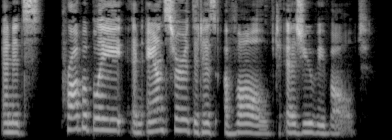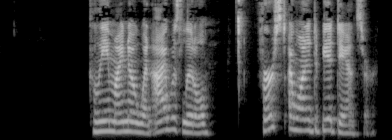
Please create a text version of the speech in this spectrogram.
And it's probably an answer that has evolved as you've evolved. Kaleem, I know when I was little, first I wanted to be a dancer,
